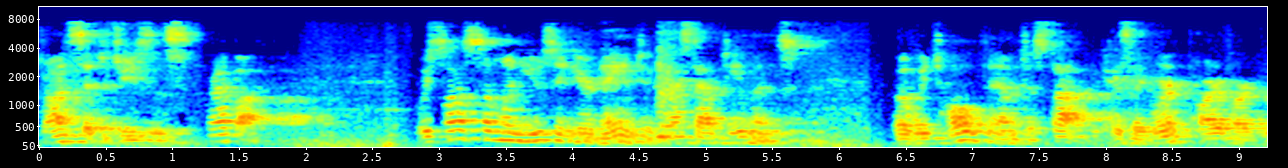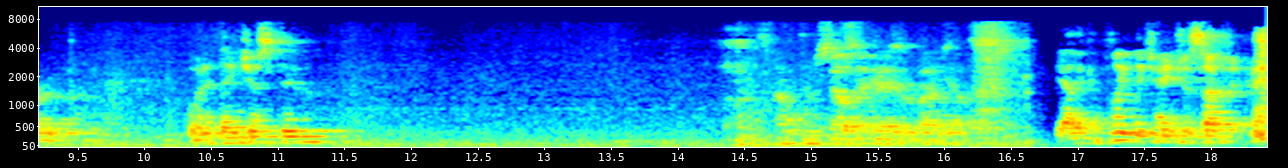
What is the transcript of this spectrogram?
John said to Jesus, Rabbi, we saw someone using your name to cast out demons, but we told them to stop because they weren't part of our group. What did they just do? Up themselves ahead of everybody else. Yeah, they completely changed the subject. and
